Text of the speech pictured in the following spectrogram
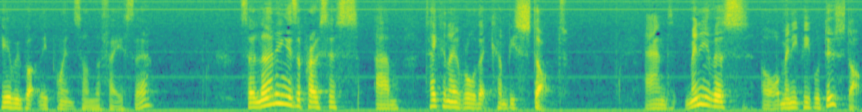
here we've got the points on the face there. So learning is a process um, taken overall that can be stopped. And many of us, or many people do stop.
